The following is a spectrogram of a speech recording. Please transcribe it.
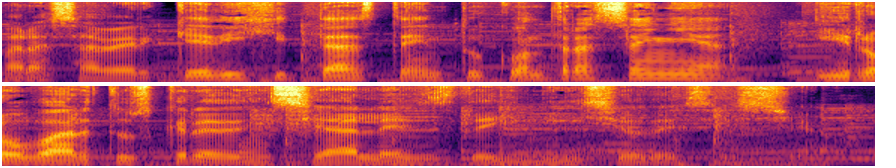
para saber qué digitaste en tu contraseña y robar tus credenciales de inicio de sesión.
